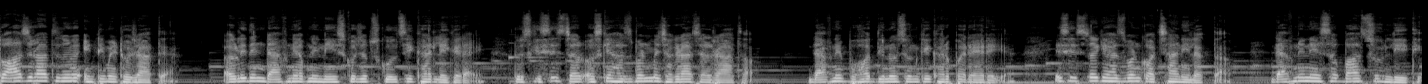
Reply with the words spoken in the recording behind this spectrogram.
तो आज रात दोनों इंटीमेट हो जाते हैं। अगले दिन डैफने अपनी नीस को जब स्कूल से घर लेकर आई तो उसकी सिस्टर और उसके हस्बैंड में झगड़ा चल रहा था। डैफने बहुत दिनों से उनके घर पर रह रही है। इस सिस्टर के हस्बैंड को अच्छा नहीं लगता। डैफने ने सब बात सुन ली थी।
